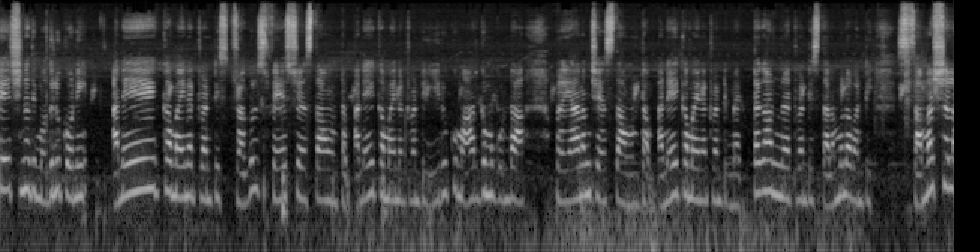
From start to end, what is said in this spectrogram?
లేచినది మొదలుకొని అనేకమైనటువంటి స్ట్రగుల్స్ ఫేస్ చేస్తూ ఉంటాం. అనేకమైనటువంటి ఇరుకు మార్గము గుండా ప్రయాణం చేస్తూ ఉంటాం. అనేకమైనటువంటి మెట్టగా ఉన్నటువంటి స్థలముల వంటి సమస్యల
